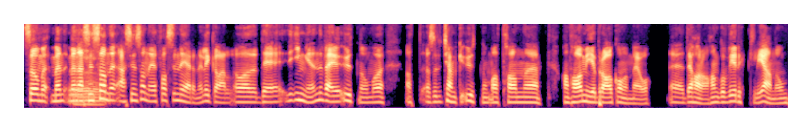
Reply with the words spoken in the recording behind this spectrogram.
Så, men, men jeg syns han, han, er fascinerende likevel. Og det er ingen vei utenom at altså, Du kommer ikke utenom at han, eh, han har mye bra å komme med òg. Eh, det har han. Han går virkelig gjennom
